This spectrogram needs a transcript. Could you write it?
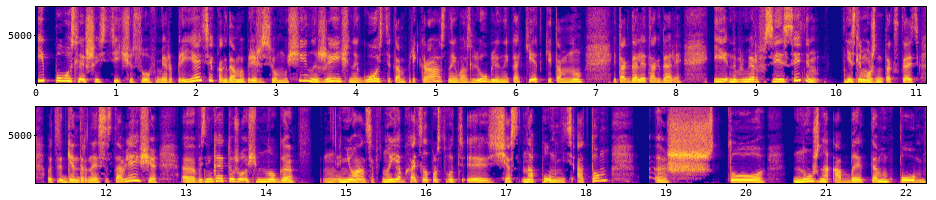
и после 6 часов мероприятия, когда мы прежде всего мужчины, женщины, гости, там прекрасные, возлюбленные, кокетки, там, ну, и так далее, и так далее. И, например, в связи с этим если можно так сказать, вот гендерная составляющая, э, возникает тоже очень много нюансов. Но я бы хотела просто вот сейчас э, напомнить о том, э, что нужно об этом помнить.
